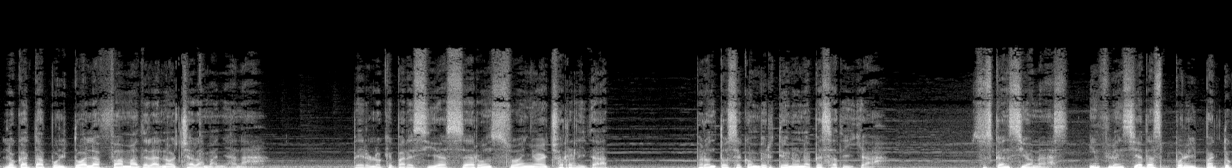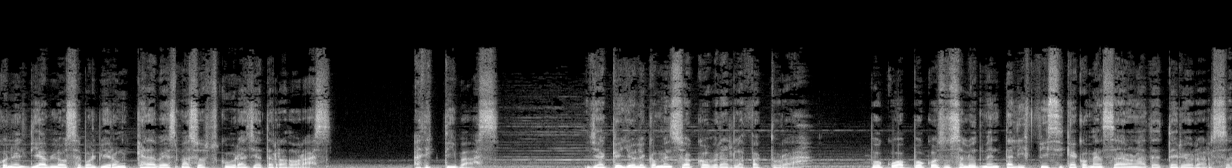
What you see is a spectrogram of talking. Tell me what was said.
Lo catapultó a la fama de la noche a la mañana. Pero lo que parecía ser un sueño hecho realidad, pronto se convirtió en una pesadilla. Sus canciones, influenciadas por el pacto con el diablo, se volvieron cada vez más oscuras y aterradoras adictivas, ya aquello le comenzó a cobrar la factura. Poco a poco su salud mental y física comenzaron a deteriorarse.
